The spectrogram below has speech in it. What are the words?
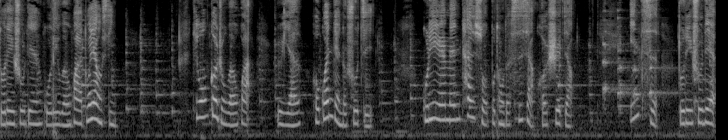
独立书店鼓励文化多样性，提供各种文化、语言和观点的书籍，鼓励人们探索不同的思想和视角。因此，独立书店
